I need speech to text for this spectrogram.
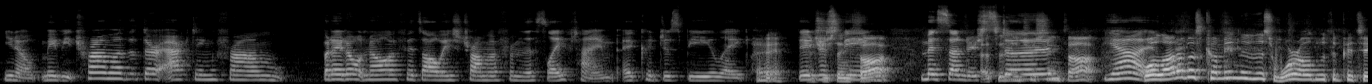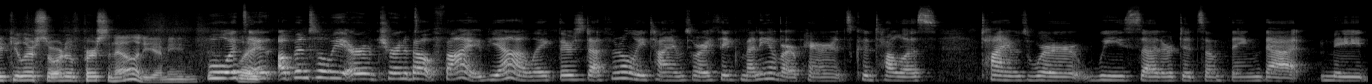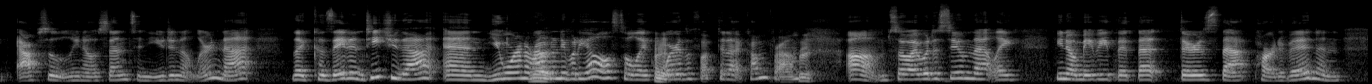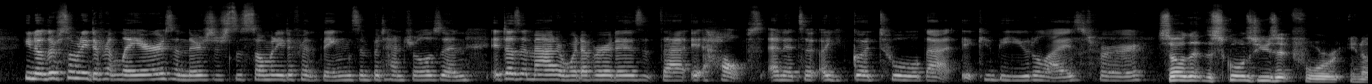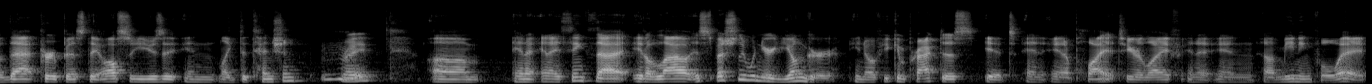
you know, maybe trauma that they're acting from. But I don't know if it's always trauma from this lifetime. It could just be like Hey, they're just being thought. misunderstood. That's an interesting thought. Yeah. Well, a lot of us come into this world with a particular sort of personality. I mean, Well, it's Like- uh, up until we are turn about five. Yeah, like there's definitely times where I think many of our parents could tell us times where we said or did something that made absolutely no sense and you didn't learn that like because they didn't teach you that and you weren't around Right. anybody else so like Right. where the fuck did that come from Right. um so i would assume that like you know maybe that that there's that part of it and you know there's so many different layers and there's just so many different things and potentials and it doesn't matter whatever it is it's that it helps and it's a, a good tool that it can be utilized for so the, the schools use it for you know that purpose. They also use it in like detention, Mm-hmm. right? Um, and I, and I think that it allow, especially when you're younger, you know, if you can practice it and, and apply it to your life in a in a meaningful way,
